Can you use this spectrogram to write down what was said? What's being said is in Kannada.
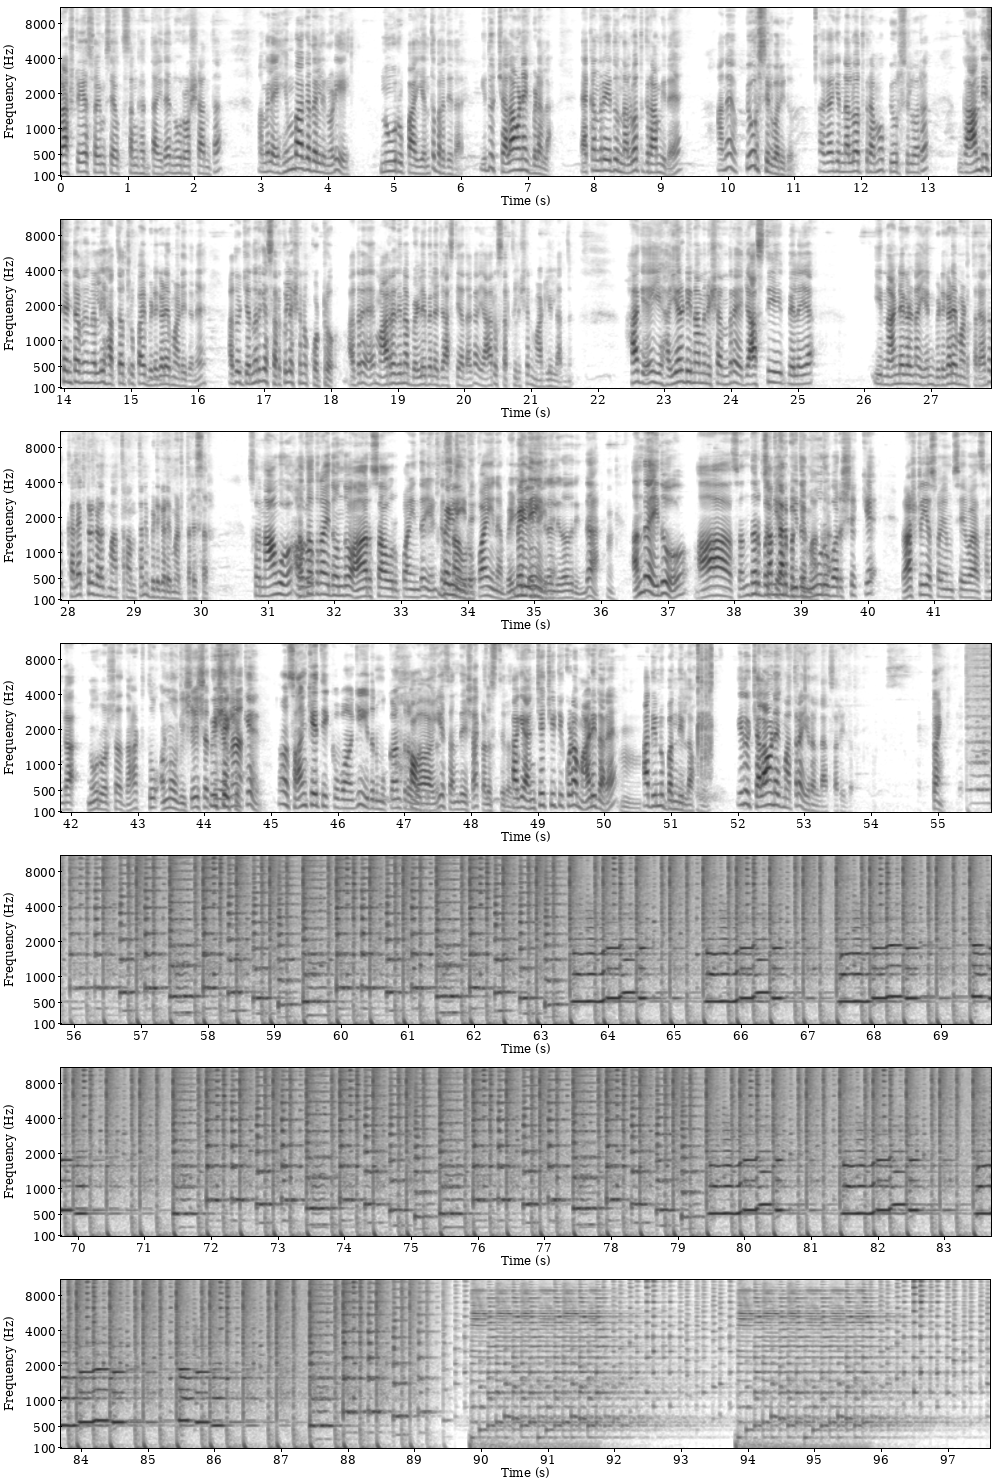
ರಾಷ್ಟ್ರೀಯ ಸ್ವಯಂ ಸೇವಕ ಸಂಘ ಅಂತ ಇದೆ, ನೂರು ವರ್ಷ ಅಂತ. ಆಮೇಲೆ ಹಿಂಭಾಗದಲ್ಲಿ ನೋಡಿ ನೂರು ರೂಪಾಯಿ ಅಂತ ಬರೆದಿದ್ದಾರೆ. ಇದು ಚಲಾವಣೆಗೆ ಬಿಡಲ್ಲ. ಯಾಕಂದರೆ ಇದು ನಲ್ವತ್ತು ಗ್ರಾಮ್ ಇದೆ. ಅಂದರೆ ಪ್ಯೂರ್ ಸಿಲ್ವರ್ ಇದು. ಹಾಗಾಗಿ ನಲ್ವತ್ತು ಗ್ರಾಮು ಪ್ಯೂರ್ ಸಿಲ್ವರ್ ಗಾಂಧಿ ಸೆಂಟರ್ನಲ್ಲಿ ಹತ್ತತ್ತು ರೂಪಾಯಿ ಬಿಡುಗಡೆ ಮಾಡಿದ್ದೇನೆ. ಅದು ಜನರಿಗೆ ಸರ್ಕ್ಯುಲೇಷನ್ ಕೊಟ್ಟರು ಆದರೆ ಮಾರನೇ ದಿನ ಬೆಳ್ಳಿ ಬೆಲೆ ಜಾಸ್ತಿ ಆದಾಗ ಯಾರೂ ಸರ್ಕ್ಯುಲೇಷನ್ ಮಾಡಲಿಲ್ಲ ಅದನ್ನ ಹಾಗೆ ಈ ಹೈಯರ್ ಡಿನಾಮಿನೇಷನ್ ಅಂದರೆ ಜಾಸ್ತಿ ಬೆಲೆಯ ಈ ನಾಣ್ಯಗಳನ್ನ ಏನು ಬಿಡುಗಡೆ ಮಾಡ್ತಾರೆ? ಅದು ಕಲೆಕ್ಟರ್ಗಳಿಗೆ ಮಾತ್ರ ಅಂತಲೇ ಬಿಡುಗಡೆ ಮಾಡ್ತಾರೆ ಸರ್. ಸೊ ನಾವು ಅವ್ರ ಹತ್ರ ಇದೊಂದು ಆರು ಸಾವಿರ ರೂಪಾಯಿಂದ ಎಂಟು ಸಾವಿರ ರೂಪಾಯಿನ ಬೆಳ್ಳಿ ಇದರಲ್ಲಿ ಇರೋದ್ರಿಂದ. ಅಂದ್ರೆ ಇದು ಆ ಸಂದರ್ಭ ಸಂದರ್ಭಕ್ಕೆ ಇದು ನೂರು ವರ್ಷಕ್ಕೆ ರಾಷ್ಟ್ರೀಯ ಸ್ವಯಂ ಸೇವಾ ಸಂಘ ನೂರು ವರ್ಷ ದಾಟ್ತು ಅನ್ನೋ ವಿಶೇಷ ವಿಶೇಷಕ್ಕೆ. ಸಾಂಕೇತಿಕವಾಗಿ ಇದರ ಮುಖಾಂತರವಾಗಿ ಸಂದೇಶ ಕಳಿಸ್ತಿರೋದು. ಹಾಗೆ ಅಂಚೆ ಚೀಟಿ ಕೂಡ ಮಾಡಿದ್ದಾರೆ. ಅದಿನ್ನೂ ಬಂದಿಲ್ಲ ಇದು ಚಲಾವಣೆಗೆ ಮಾತ್ರ ಇರಲ್ಲ ಸರ್ ಇದು. Thank you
